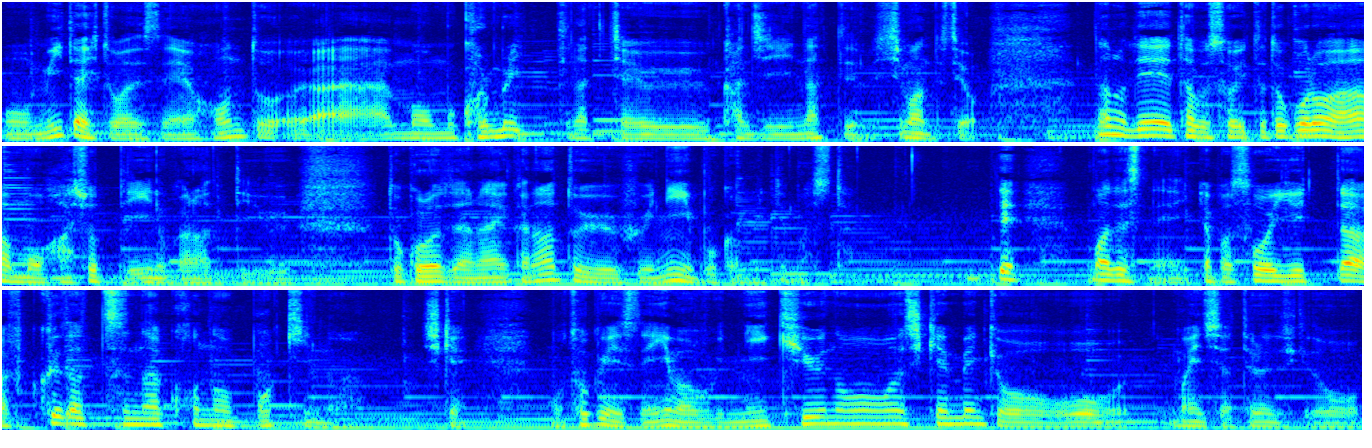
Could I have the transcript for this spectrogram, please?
もう見た人はですね本当あもうもうこれ無理ってなっちゃう感じになってしまうんですよ。なので多分そういったところはもうはしょっていいのかなっていうところじゃないかなというふうに僕は見てました。でまあですねやっぱそういった複雑なこの簿記の試験。もう特にですね今僕2級の試験勉強を毎日やってるんですけどもう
